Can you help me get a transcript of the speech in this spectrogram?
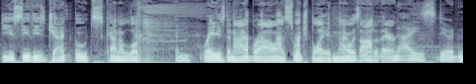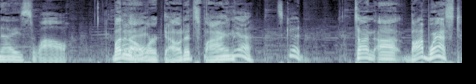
do you see these jack boots kind of look and raised an eyebrow and a switchblade, and I was out of there. Nice, dude. Nice. Wow. But it All all right. worked out. It's fine. Yeah, it's good. Ton, uh, Bob West,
